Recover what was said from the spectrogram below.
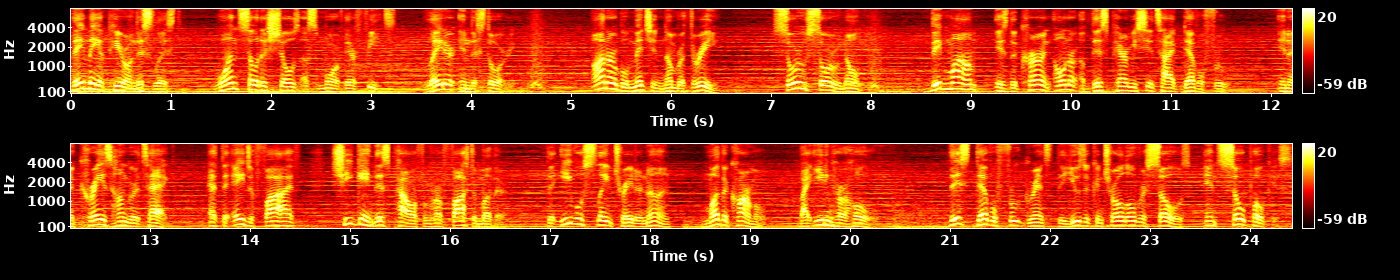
They may appear on this list. Once Oda shows us more of their feats later in the story. Honorable mention number 3. Soru Soru Nomi. Big Mom is the current owner of this Paramecia-type devil fruit. In a crazed hunger attack, at the age of five, she gained this power from her foster mother, the evil slave trader nun, Mother Carmel, by eating her whole. This devil fruit grants the user control over souls and soul focus.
